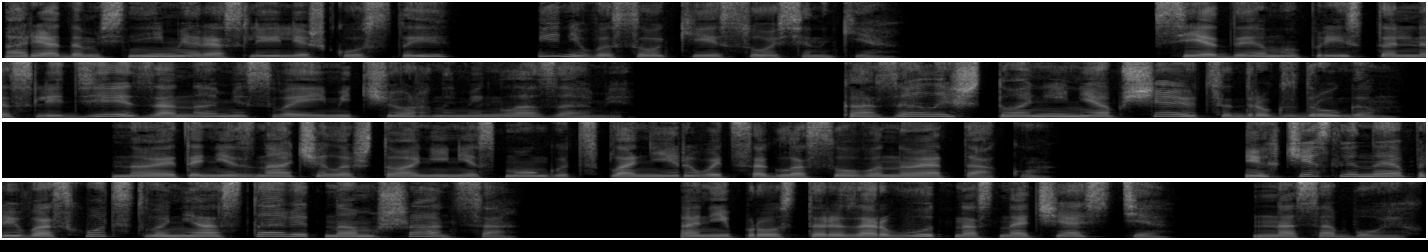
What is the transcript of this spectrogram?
а рядом с ними росли лишь кусты и невысокие сосенки. Все демы пристально следили за нами своими черными глазами. Казалось, что они не общаются друг с другом. Но это не значило, что они не смогут спланировать согласованную атаку. Их численное превосходство не оставит нам шанса. Они просто разорвут нас на части, нас обоих.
